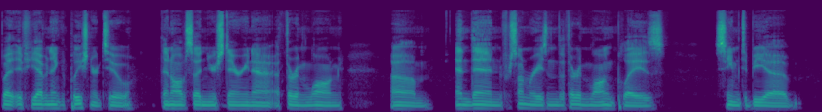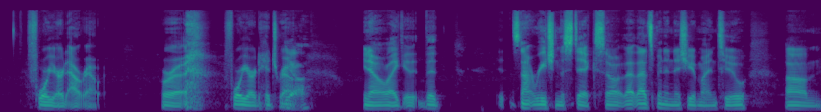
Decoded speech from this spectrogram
But if you have an incompletion or two, then all of a sudden you're staring at a third and long. Um, and then for some reason, the third and long plays seem to be a four yard out route or a four yard hitch route. yeah You know, like it, the it's not reaching the stick. So that that's been an issue of mine too. Um,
